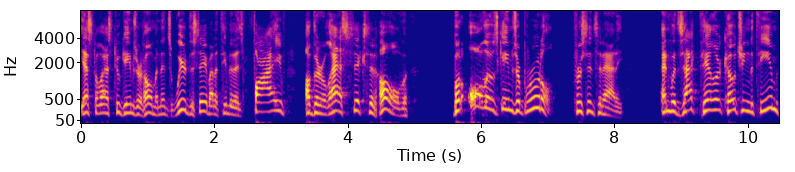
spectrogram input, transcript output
Yes, the last two games are at home, and it's weird to say about a team that has five of their last six at home, but all those games are brutal for Cincinnati. And with Zac Taylor coaching the team,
